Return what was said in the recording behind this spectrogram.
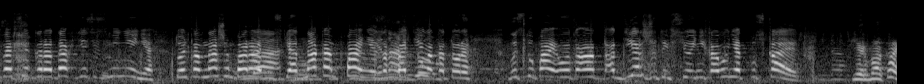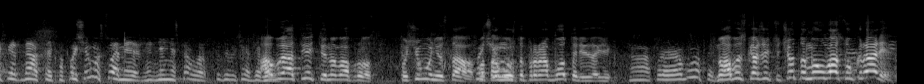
во всех городах есть изменения. Только в нашем Барабинске одна компания захватила, которая выступает, вот, от- отдержит и все, и никого не отпускает. Ермака 15, а почему с вами не, не стало заключать А вы ответьте на вопрос, почему не стало? Почему? Потому что проработали. их. А, проработать? Ну а вы скажите, что-то мы у вас украли?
